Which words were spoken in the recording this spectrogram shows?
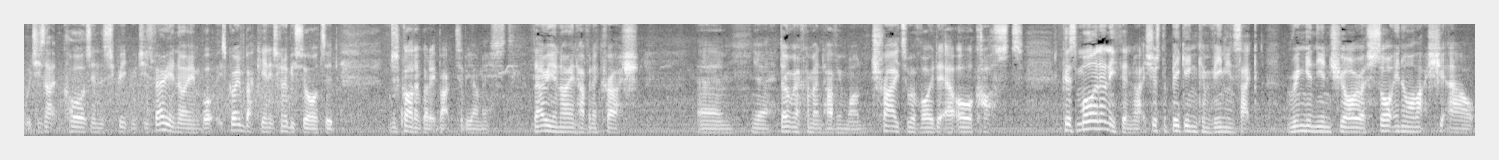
which is like causing the squeak which is very annoying but it's going back in it's going to be sorted. I'm just glad I've got it back to be honest. Very annoying having a crash. Um, yeah don't recommend having one. Try to avoid it at all costs. Because more than anything right it's just a big inconvenience like ringing the insurer sorting all that shit out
